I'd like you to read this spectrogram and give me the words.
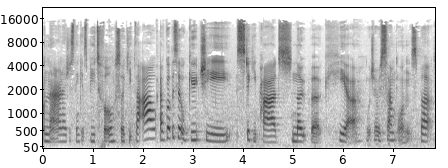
on there, and I just think it's beautiful, so I keep that out. I've got this little Gucci sticky pad notebook here, which I was sent once, but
